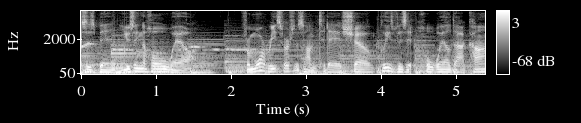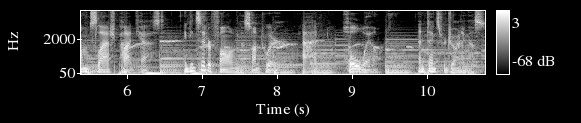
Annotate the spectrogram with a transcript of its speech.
This has been Using the Whole Whale. For more resources on today's show, please visit wholewhale.com slash podcast and consider following us on Twitter at wholewhale. And thanks for joining us.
